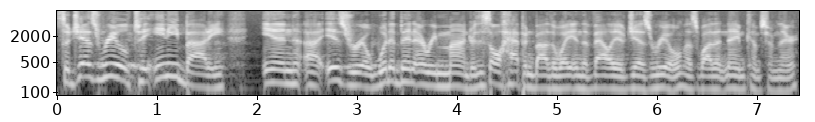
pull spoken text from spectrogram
So, Jezreel to anybody in uh, Israel would have been a reminder. This all happened, by the way, in the valley of Jezreel. That's why that name comes from there.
